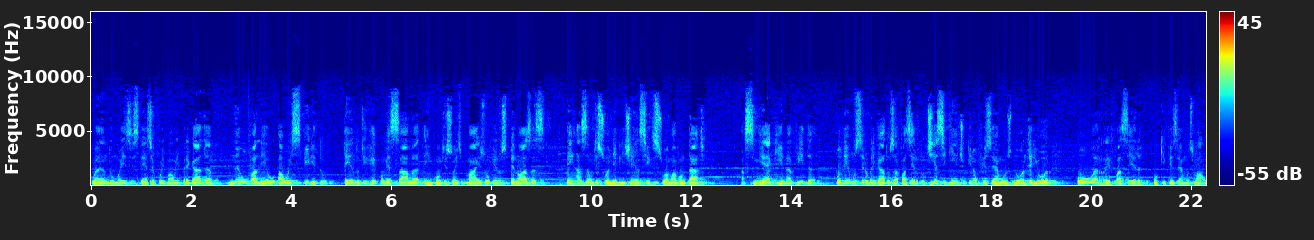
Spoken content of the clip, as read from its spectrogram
quando uma existência foi mal empregada, não valeu ao espírito, tendo de recomeçá-la em condições mais ou menos penosas, em razão de sua negligência e de sua má vontade. Assim é que, na vida, podemos ser obrigados a fazer do dia seguinte o que não fizemos no anterior, ou a refazer o que fizemos mal.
